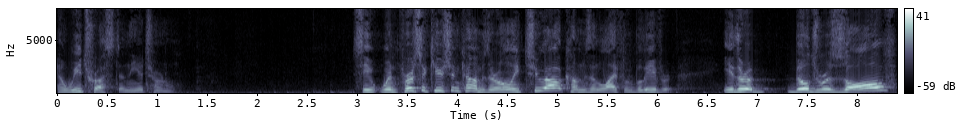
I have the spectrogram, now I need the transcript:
And we trust in the eternal. See, when persecution comes, there are only two outcomes in the life of a believer. Either it builds resolve,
